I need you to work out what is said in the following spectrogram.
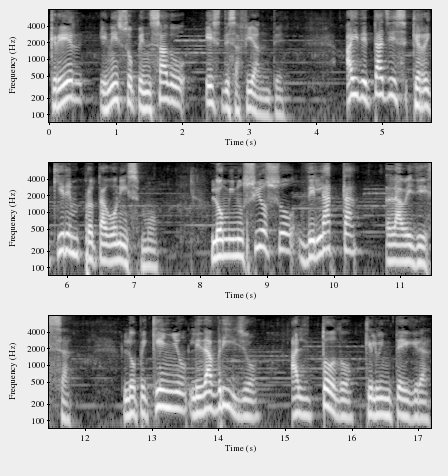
Creer en eso pensado es desafiante. Hay detalles que requieren protagonismo. Lo minucioso delata la belleza. Lo pequeño le da brillo al todo que lo integra.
